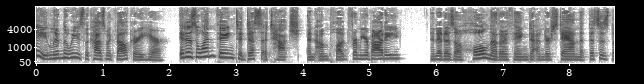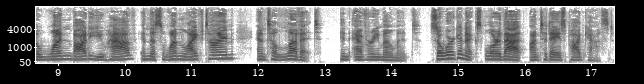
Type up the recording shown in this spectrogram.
Hey, Lynn Louise, the Cosmic Valkyrie here. It is one thing to disattach and unplug from your body, and it is a whole nother thing to understand that this is the one body you have in this one lifetime and to love it in every moment. So, we're going to explore that on today's podcast.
